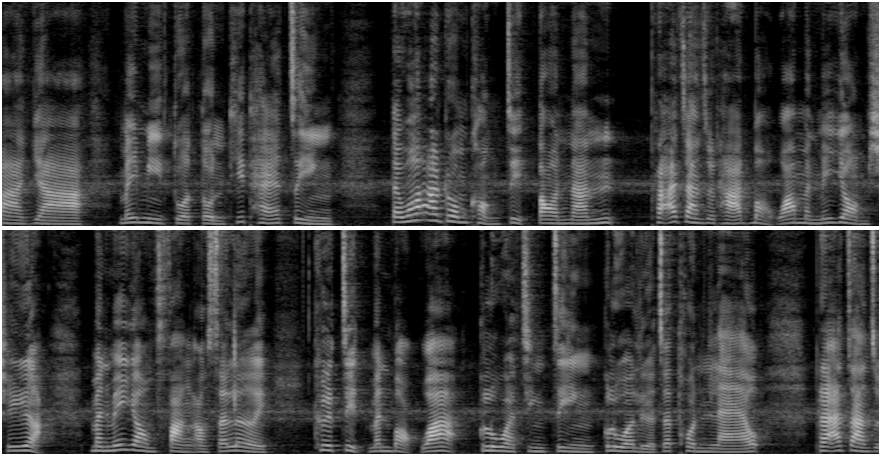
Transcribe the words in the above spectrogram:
มายา ไม่มีตัวตนที่แท้จริงแต่ว่าอารมณ์ของจิตตอนนั้น ระอาจารย์สุทัศน์บอกว่ามันไม่ยอมเชื่อ มันไม่ยอมฟังเอาซะเลย คือจิตมันบอกว่ากลัวจริง ๆ กลัวเหลือจะทนแล้ว พระอาจารย์สุ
